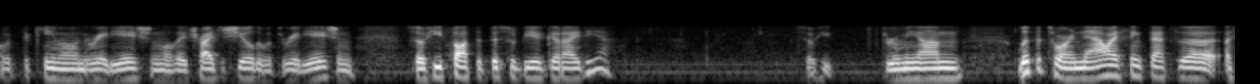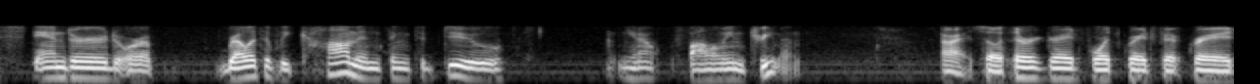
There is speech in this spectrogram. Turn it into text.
with the chemo and the radiation. Well, they tried to shield it with the radiation, so he thought that this would be a good idea. So he threw me on Lipitor, now I think that's a, a standard or a relatively common thing to do. You know, following treatment. All right. So third grade, fourth grade, fifth grade.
